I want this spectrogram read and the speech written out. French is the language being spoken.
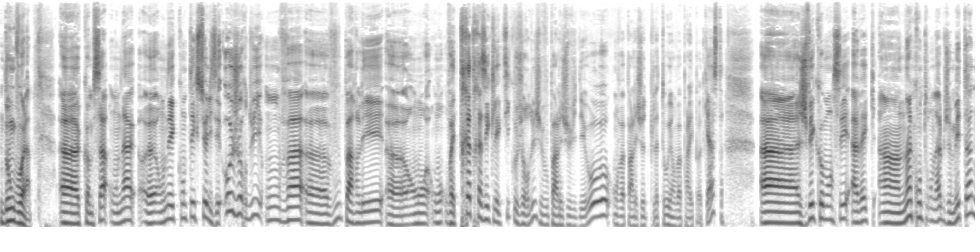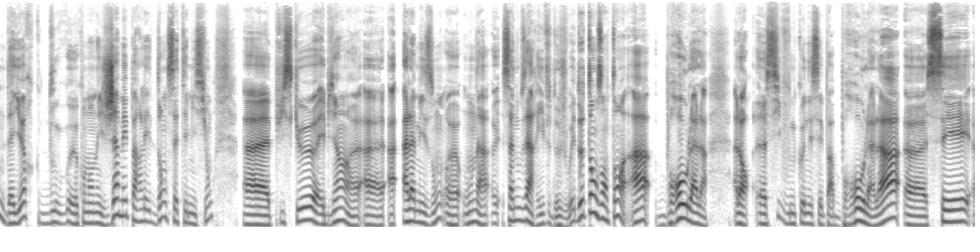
Donc voilà, Euh, comme ça euh, on est contextualisé. Aujourd'hui on va euh, vous parler, on, va être très très éclectique aujourd'hui, je vais vous parler jeux vidéo, on va parler jeux de plateau et on va parler podcast. Je vais commencer avec un incontournable, je m'étonne d'ailleurs qu'on n'en ait jamais parlé dans cette émission, puisque eh bien, à, la maison, ça nous arrive de jouer de temps en temps à Brawlhalla. Alors, si vous ne connaissez pas Brawlhalla, c'est.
